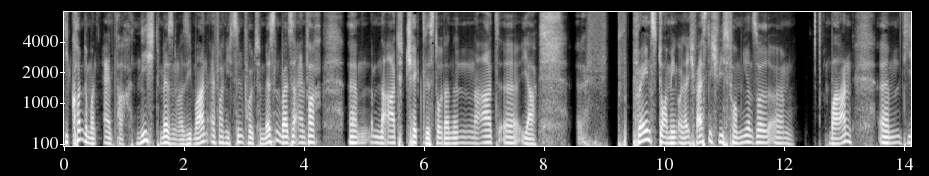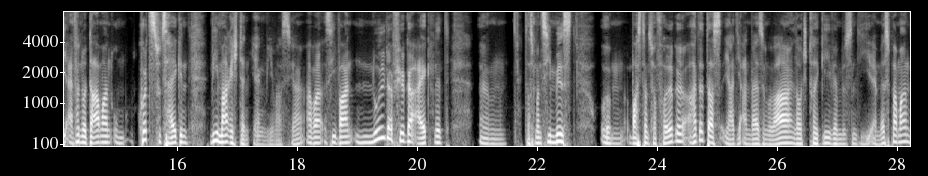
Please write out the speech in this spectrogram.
die konnte man einfach nicht messen. Also sie waren einfach nicht sinnvoll zu messen, weil sie einfach ähm, eine Art Checkliste oder eine, Art, ja, Brainstorming oder ich weiß nicht, wie ich es formulieren soll, ähm, waren, ähm, die einfach nur da waren, um kurz zu zeigen, wie mache ich denn irgendwie was, ja. Aber sie waren null dafür geeignet, ähm, dass man sie misst. Ähm, was dann zur Folge hatte, dass ja die Anweisung war, laut Strategie, wir müssen die äh, messbar machen,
